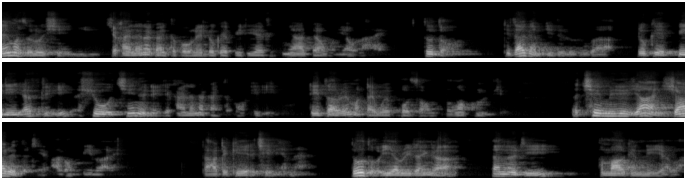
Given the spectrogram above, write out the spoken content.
တိုင်းမှာဆိုလို့ရှိရင်ရခိုင်လက်နက်ကိုင်တပုံနဲ့ local PDF တွေအများပြောင်းဝင်ရောက်လာတယ်။သို့တော့ဒေသခံပြည်သူလူထုက local PDF တွေအရှို့ချင်းတွေနဲ့ရခိုင်လက်နက်ကိုင်တပုံ AA ကို data ထဲမှာတိုက်ပွဲပေါ်ဆောင်လုံးဝခွင့်မပြု။အချိန်မရရရင်ရတဲ့တည်အားလုံးပေးပါတယ်။ဒါတကယ်အခြေအနေမှန်။သို့တော့ AR တိုင်းက NLD အမာခံနေရပါ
